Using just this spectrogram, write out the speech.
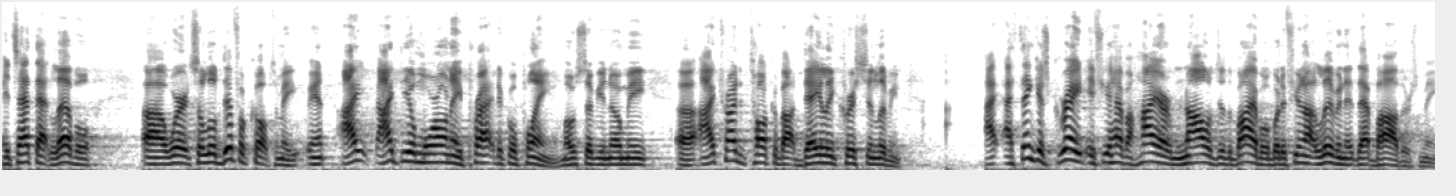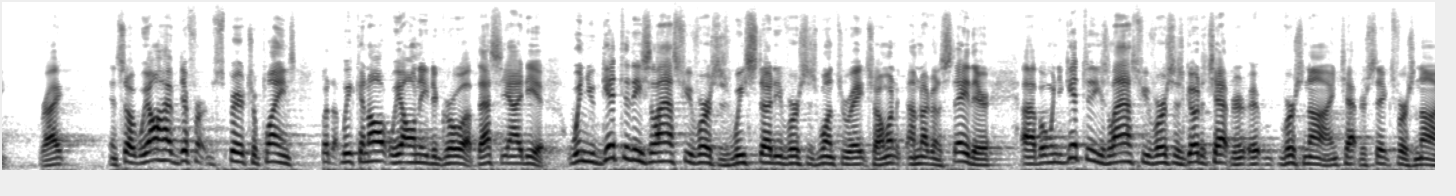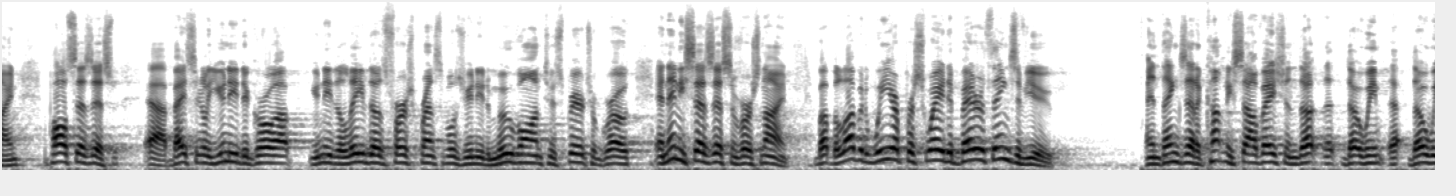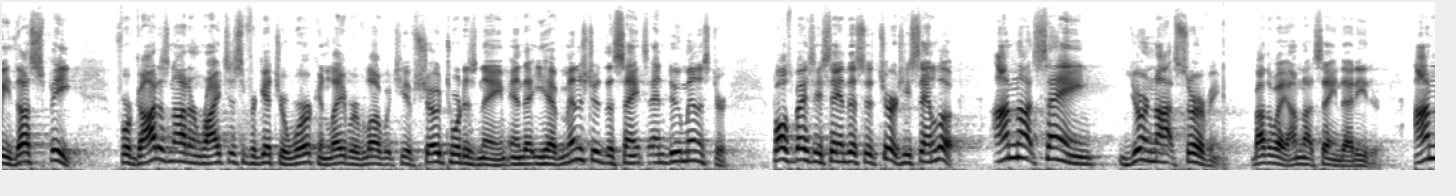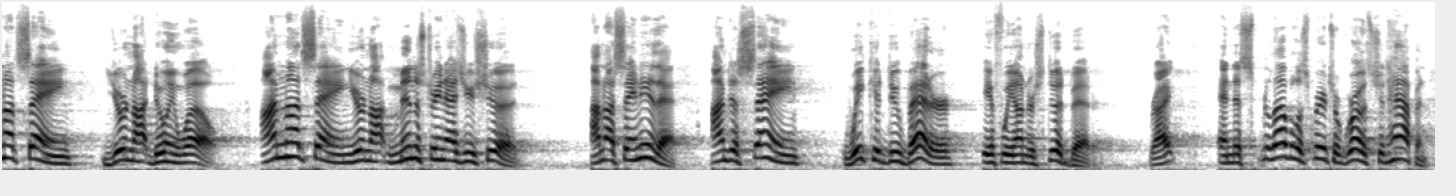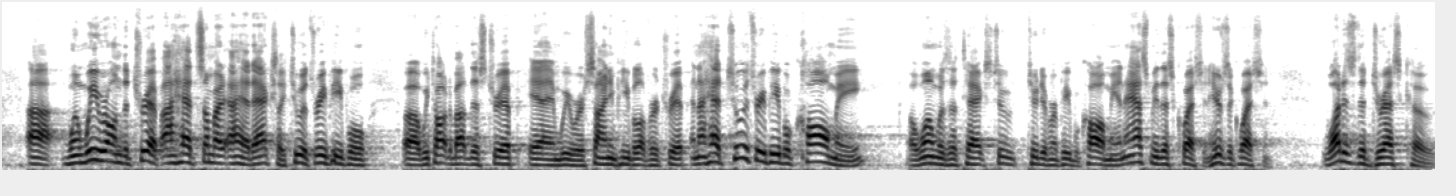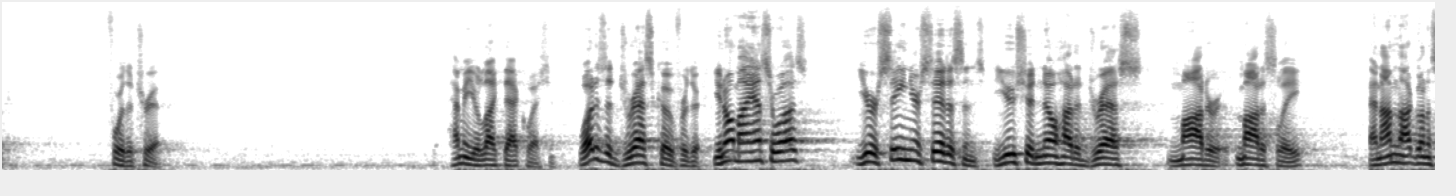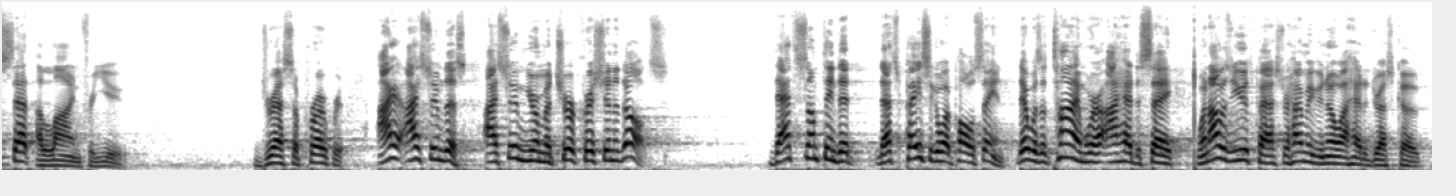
It's at that level uh, where it's a little difficult to me. And I, I deal more on a practical plane. Most of you know me. Uh, I try to talk about daily Christian living. I, I think it's great if you have a higher knowledge of the Bible, but if you're not living it, that bothers me, right? And so we all have different spiritual planes, but we can all we all need to grow up. That's the idea. When you get to these last few verses, we study verses one through eight, so I am not going to stay there. Uh, but when you get to these last few verses, go to chapter uh, verse nine, chapter six, verse nine. Paul says this: uh, basically, you need to grow up. You need to leave those first principles. You need to move on to spiritual growth. And then he says this in verse nine: But beloved, we are persuaded better things of you, and things that accompany salvation, though we, uh, though we thus speak. For God is not unrighteous to forget your work and labor of love which ye have showed toward his name, and that ye have ministered to the saints and do minister. Paul's basically saying this to the church. He's saying, Look, I'm not saying you're not serving. By the way, I'm not saying that either. I'm not saying you're not doing well. I'm not saying you're not ministering as you should. I'm not saying any of that. I'm just saying we could do better if we understood better, right? And this level of spiritual growth should happen. Uh, when we were on the trip, I had somebody, I had actually two or three people. Uh, we talked about this trip and we were signing people up for a trip. And I had two or three people call me. Uh, one was a text, two, two different people called me and asked me this question. Here's the question What is the dress code for the trip? How many of you like that question? What is the dress code for the You know what my answer was? You're senior citizens. You should know how to dress moderate, modestly, and I'm not going to set a line for you dress appropriate. I, I assume this I assume you're mature Christian adults. That's something that, that's basically what Paul was saying. There was a time where I had to say, when I was a youth pastor, how many of you know I had a dress code?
